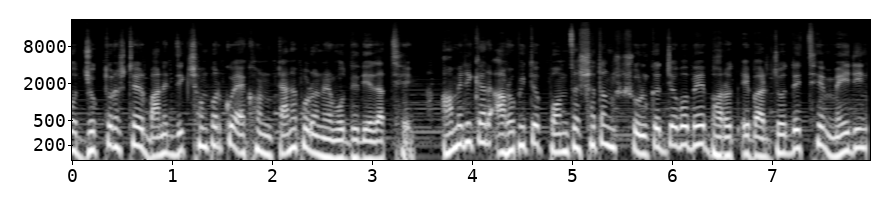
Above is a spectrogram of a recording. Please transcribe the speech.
ও যুক্তরাষ্ট্রের বাণিজ্যিক সম্পর্ক এখন টানাপোড়নের মধ্যে দিয়ে যাচ্ছে। আমেরিকার আরোপিত পঞ্চাশ শতাংশ শুল্কের জবাবে ভারত এবার জোর দিচ্ছে মেড ইন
